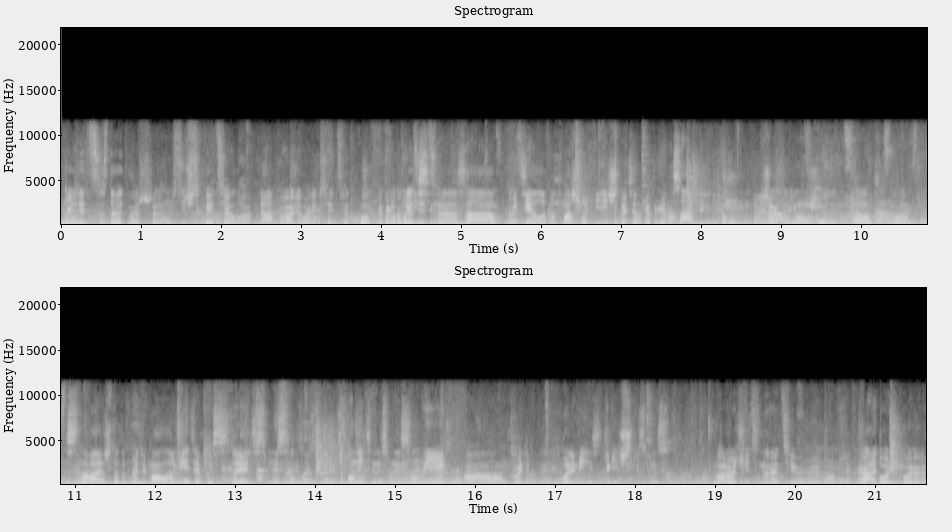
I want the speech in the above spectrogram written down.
Вот. Газета создает ваше мистическое тело, Да. как говорил Алексей Цветков. которое о вынесено газете. за пределы вот вашего физического тела, которое на самом деле никому жертве не нужно. Вот. А, Создавая что-то вроде малого медиа, вы создаете смысл, дополнительный смысл и а, какой-то более-менее эзотерический смысл. Ворочаете нарративами. А это прикольно.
